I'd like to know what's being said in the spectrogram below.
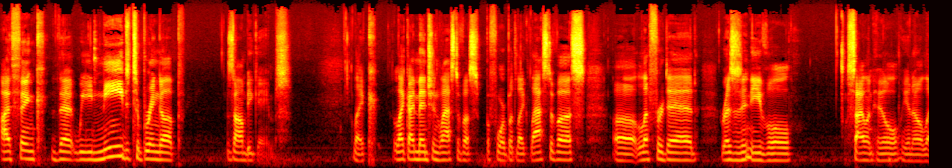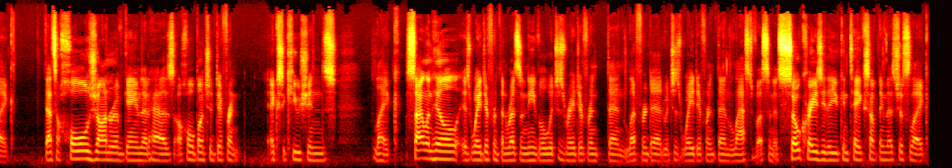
I think that we need to bring up zombie games, like like I mentioned Last of Us before, but like Last of Us, uh, Left 4 Dead, Resident Evil, Silent Hill, you know, like that's a whole genre of game that has a whole bunch of different executions. Like Silent Hill is way different than Resident Evil, which is way different than Left 4 Dead, which is way different than Last of Us, and it's so crazy that you can take something that's just like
